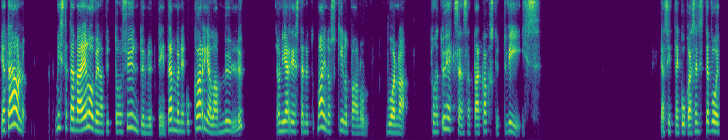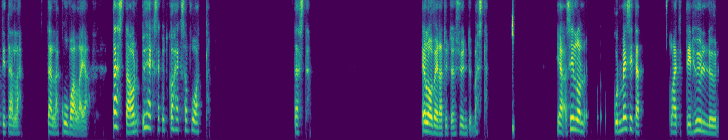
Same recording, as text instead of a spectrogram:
Ja tämä on, mistä tämä eloveena tyttö on syntynyt, niin tämmöinen kuin Karjalan mylly on järjestänyt mainoskilpailun vuonna 1925. Ja sitten kuka sen sitten voitti tällä, tällä kuvalla. Ja tästä on 98 vuotta. Tästä. Eloveena tytön syntymästä. Ja silloin, kun me sitä laitettiin hyllyyn,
